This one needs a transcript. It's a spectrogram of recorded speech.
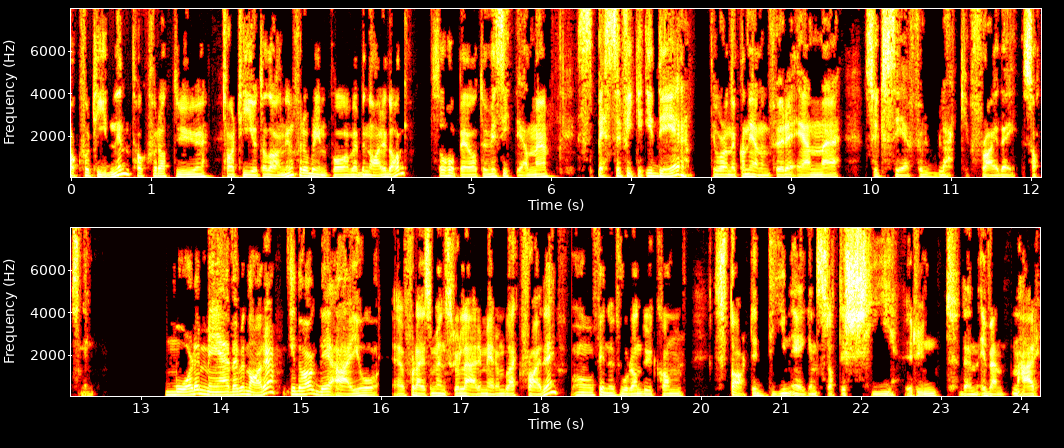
Takk for tiden din, takk for at du tar tid ut av dagen din for å bli med på webinaret i dag. Så håper jeg at du vil sitte igjen med spesifikke ideer til hvordan du kan gjennomføre en eh, suksessfull Black Friday-satsing. Målet med webinaret i dag det er jo eh, for deg som ønsker å lære mer om Black Friday, og finne ut hvordan du kan starte din egen strategi rundt den eventen her.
